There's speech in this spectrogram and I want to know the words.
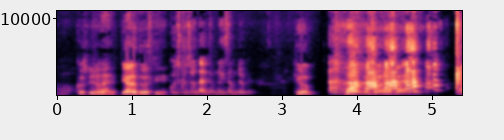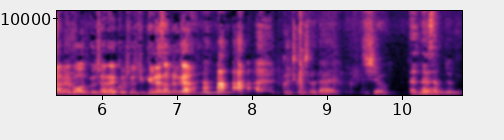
कुछ कुछ होता है प्यार दोस्ती है। कुछ कुछ होता है तुम नहीं समझोगे। क्यों? बहुत कुछ हो रहा है यहाँ पे बहुत कुछ हो रहा है। कुछ कुछ क्यों नहीं समझूँगा? कुछ कुछ होता है शिव नहीं समझोगे।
